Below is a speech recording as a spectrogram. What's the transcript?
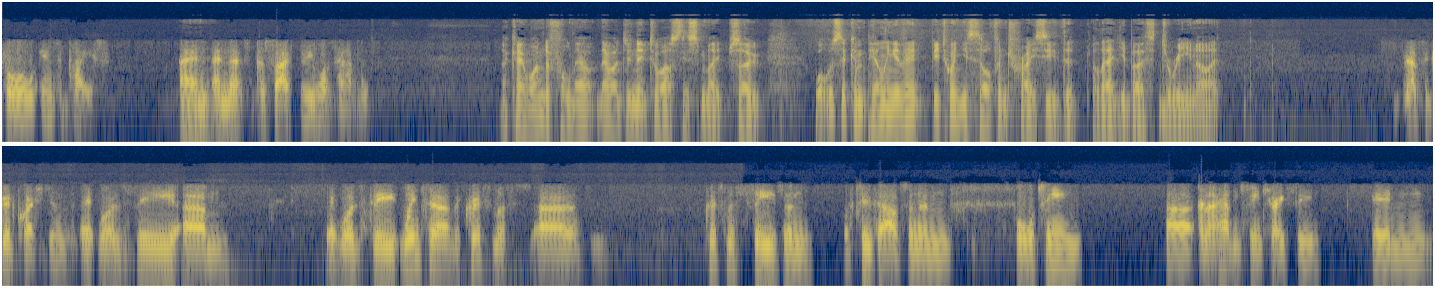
fall into place, and mm. and that's precisely what's happened. Okay, wonderful. Now now I do need to ask this, mate. So, what was the compelling event between yourself and Tracii that allowed you both to reunite? That's a good question. It was the um, it was the winter, the Christmas uh, Christmas season of 2014, uh, and I hadn't seen Tracii in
